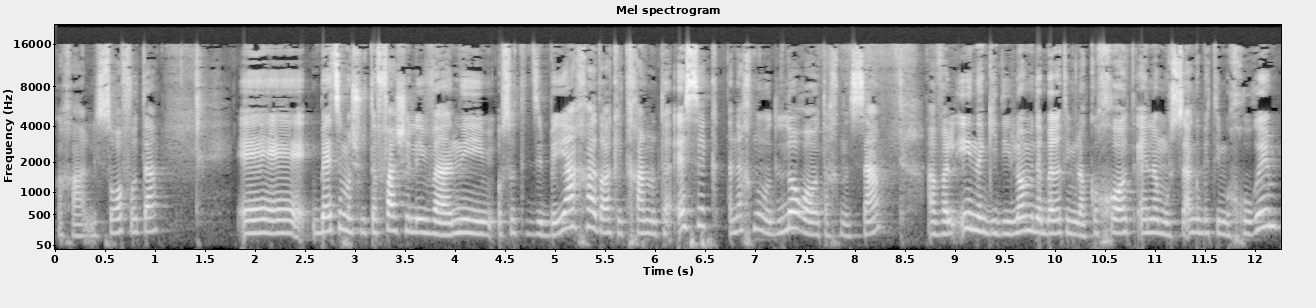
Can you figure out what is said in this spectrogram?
ככה לשרוף אותה. אה, בעצם השותפה שלי ואני עושות את זה ביחד, רק התחלנו את העסק, אנחנו עוד לא רואות הכנסה, אבל היא נגיד, היא לא מדברת עם לקוחות, אין לה מושג בתמחורים,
